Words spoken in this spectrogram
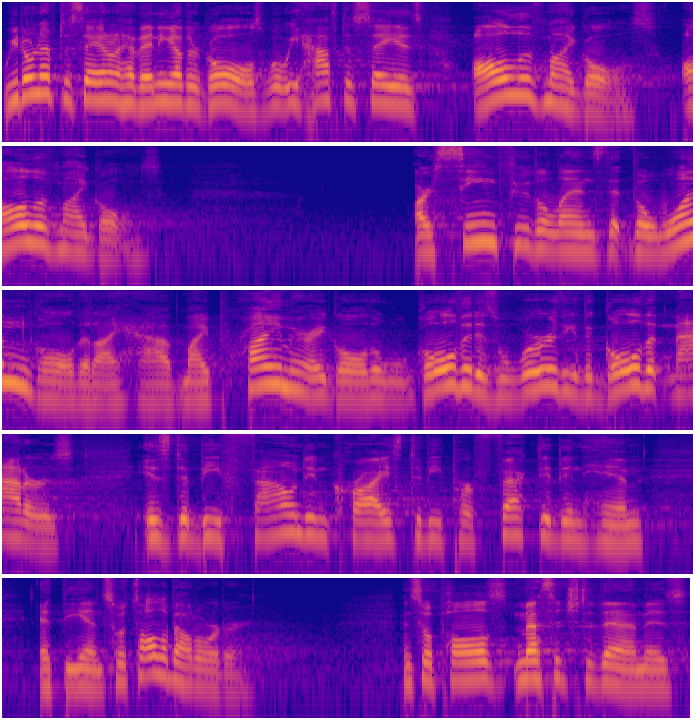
We don't have to say, I don't have any other goals. What we have to say is, all of my goals, all of my goals are seen through the lens that the one goal that I have, my primary goal, the goal that is worthy, the goal that matters, is to be found in Christ, to be perfected in Him at the end. So it's all about order. And so Paul's message to them is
